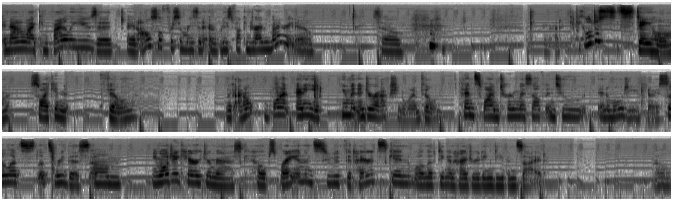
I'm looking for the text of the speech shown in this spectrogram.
and now I can finally use it. And also, for some reason, everybody's fucking driving by right now. So, oh my god. Can people just stay home so I can film? Like, I don't want any human interaction when I'm filming. Hence why I'm turning myself into an emoji. Anyway, so let's let's read this. Um, emoji character mask helps brighten and soothe the tired skin while lifting and hydrating deep inside. Well,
